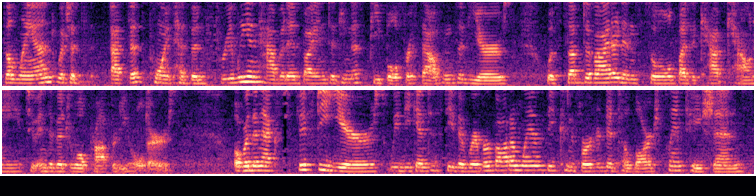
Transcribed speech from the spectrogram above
the land, which at, this point had been freely inhabited by indigenous people for thousands of years, was subdivided and sold by DeKalb County to individual property holders. Over the next 50 years, we begin to see the river bottom lands be converted into large plantations,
